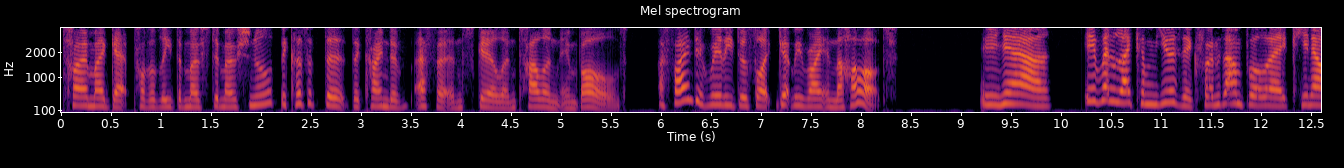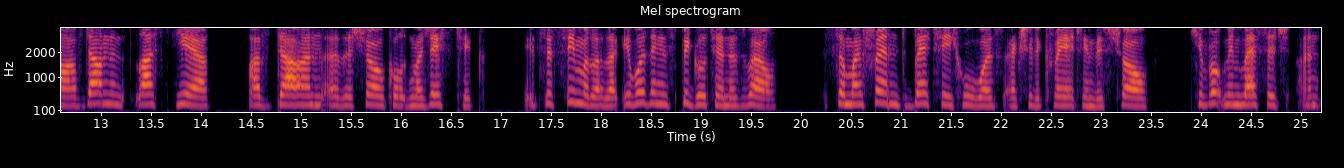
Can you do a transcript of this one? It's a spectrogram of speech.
time I get probably the most emotional because of the, the kind of effort and skill and talent involved. I find it really does like get me right in the heart. Yeah, even like a music, for example, like you know, I've done last year. I've done uh, the show called Majestic. It's a similar, like it was in Spiegeltent as well. So my friend Betty, who was actually creating this show, he wrote me a message, and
